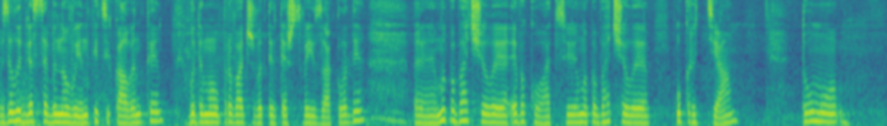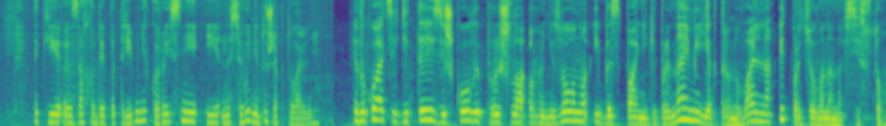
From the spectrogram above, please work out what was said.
Взяли для себе новинки, цікавинки. Будемо впроваджувати теж свої заклади. Е, Ми побачили евакуацію, ми побачили укриття. Тому такі е, заходи потрібні, корисні і на сьогодні дуже актуальні. Евакуація дітей зі школи пройшла організовано і без паніки, принаймні як тренувальна, відпрацьована на всі 100.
